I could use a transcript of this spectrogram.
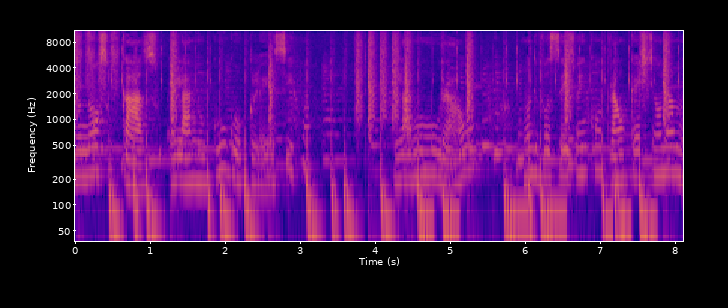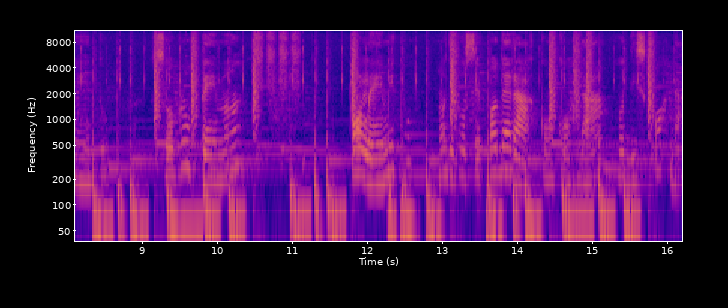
No nosso caso, é lá no Google Classroom, lá no mural onde vocês vão encontrar um questionamento sobre um tema polêmico, onde você poderá concordar ou discordar.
